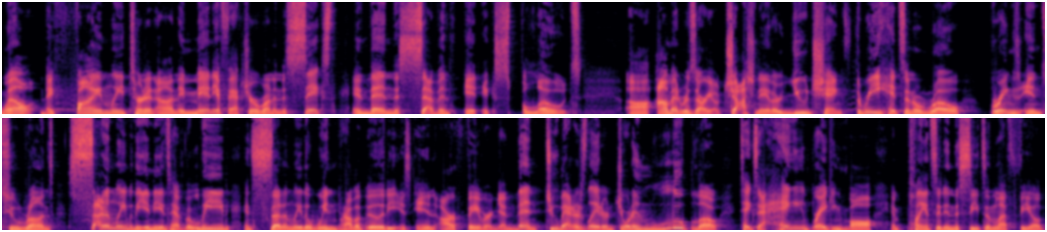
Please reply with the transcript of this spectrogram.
Well, they finally turn it on. They manufacture a run in the sixth, and then the seventh, it explodes. Uh, Amed Rosario, Josh Naylor, Yu Chang, three hits in a row, brings in two runs. Suddenly, the Indians have the lead, and suddenly the win probability is in our favor again. Then, two batters later, Jordan Luplow takes a hanging breaking ball and plants it in the seats in left field.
